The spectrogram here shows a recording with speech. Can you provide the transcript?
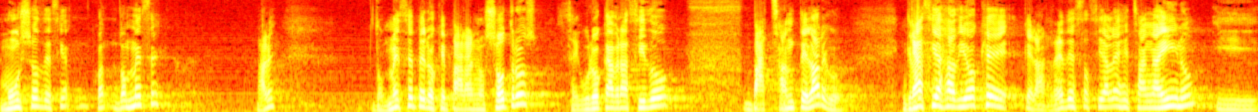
Muchos decían, ¿dos meses? ¿Vale? Dos meses, pero que para nosotros seguro que habrá sido bastante largo. Gracias a Dios que, las redes sociales están ahí, ¿no? Y,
